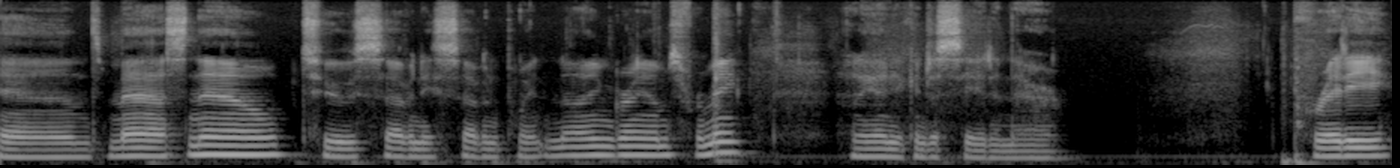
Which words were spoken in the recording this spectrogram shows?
And mass now, 277.9 grams for me. And again, you can just see it in there. Pretty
